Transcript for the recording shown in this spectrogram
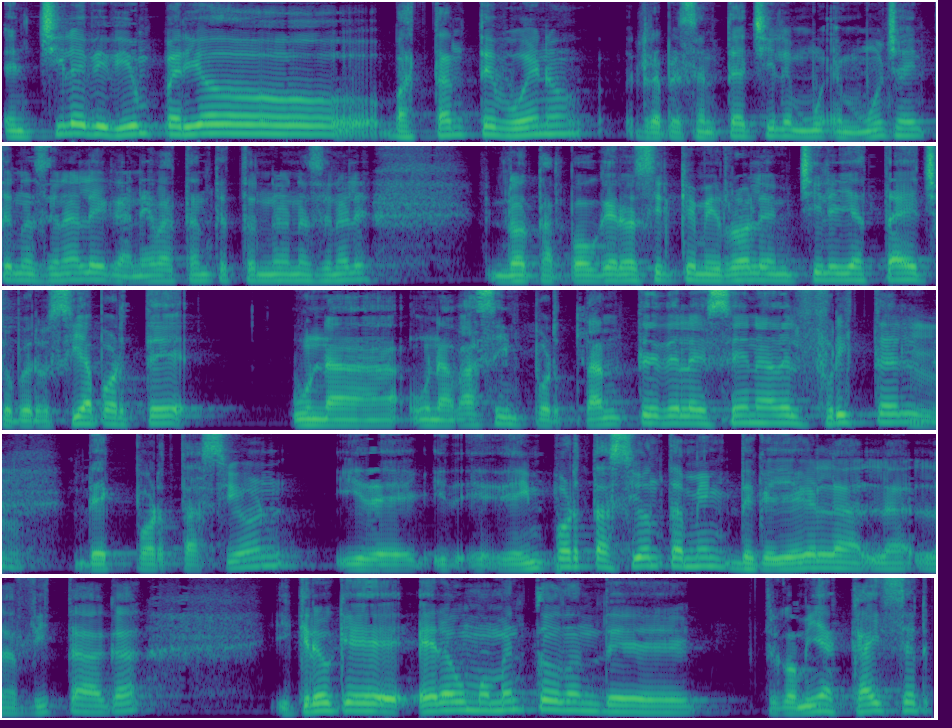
en Chile viví un periodo bastante bueno, representé a Chile en muchas internacionales, gané bastantes torneos nacionales. No, tampoco quiero decir que mi rol en Chile ya está hecho, pero sí aporté una, una base importante de la escena del freestyle, Mm. de exportación y de, y de- importación también, de que lleguen la- la- las vistas acá. Y creo que era un momento donde, entre comillas, Kaiser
